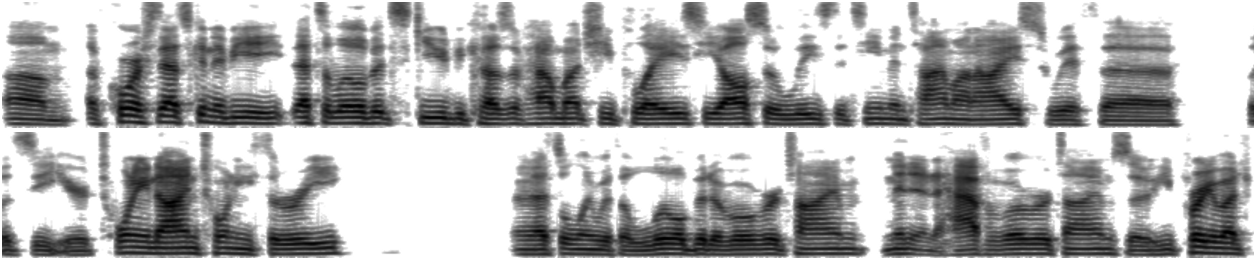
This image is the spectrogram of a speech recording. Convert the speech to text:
Um, of course, that's going to be that's a little bit skewed because of how much he plays. He also leads the team in time on ice with uh, let's see here, 29 23 and that's only with a little bit of overtime, minute and a half of overtime. So he pretty much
